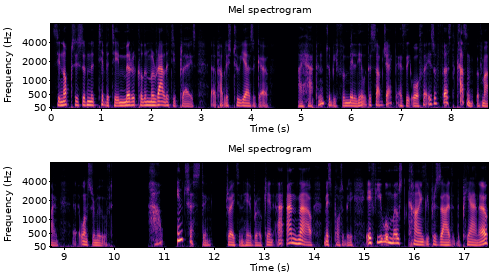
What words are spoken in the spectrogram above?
Synopsis of Nativity, Miracle and Morality plays, uh, published two years ago. I happen to be familiar with the subject, as the author is a first cousin of mine, uh, once removed. How interesting! Drayton here broke in. And now, Miss Potterby, if you will most kindly preside at the piano,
